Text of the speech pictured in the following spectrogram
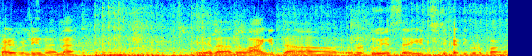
பழைய பில்டிங் தான். என்ன? இதெல்லாம் வந்து வாங்கிட்டு தான் இன்னும் டூ இயர்ஸை இடிச்சிட்டு கட்டி கொடுப்பாங்க.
